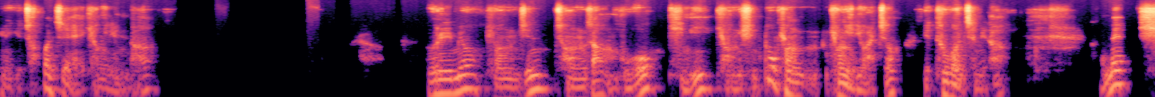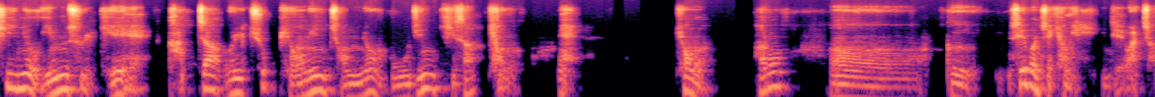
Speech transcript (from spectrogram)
이게 첫 번째 경일입니다. 을묘, 병진, 정상, 무호, 기미, 경신 또 경, 경일이 왔죠. 두 번째입니다. 그 다음에 신유, 임술, 계해, 갑자, 을축, 병인, 정묘, 무진, 기사, 경우. 예. 경우. 바로 어, 그 세 번째 경일이 이제 왔죠.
